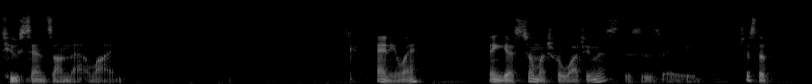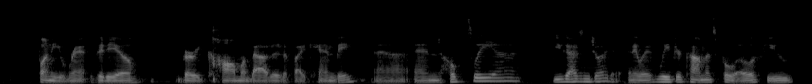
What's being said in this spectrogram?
two cents on that line. Anyway, thank you guys so much for watching this. This is a just a funny rant video. Very calm about it if I can be. Uh, and hopefully uh, you guys enjoyed it. Anyway, leave your comments below if you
